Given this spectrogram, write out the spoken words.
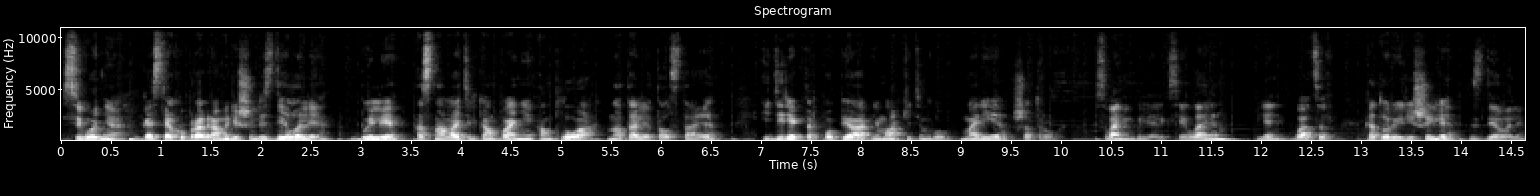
Сегодня в гостях у программы «Решили сделали» были основатель компании «Амплуа» Наталья Толстая и директор по пиар и маркетингу Мария Шатрок. С вами были Алексей Ларин, Леонид Бацев, которые решили, сделали.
